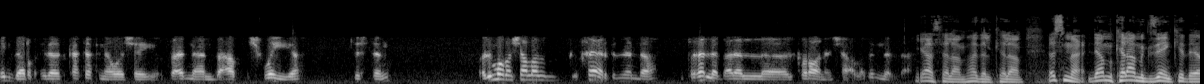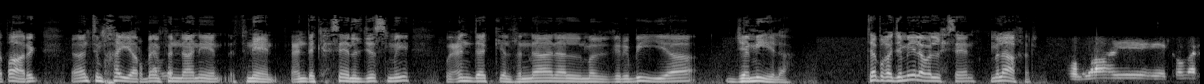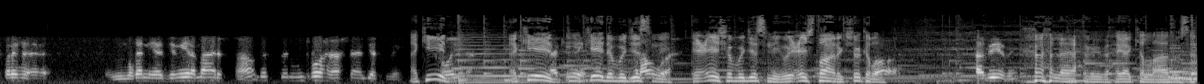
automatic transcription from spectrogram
نقدر إذا تكاتفنا أول شيء بعدنا عن بعض شوية distance الأمور إن شاء الله خير بإذن الله. نتغلب على الكورونا إن شاء الله بإذن الله. يا سلام هذا الكلام. اسمع دام كلامك زين كذا يا طارق أنت مخير بين فنانين اثنين عندك حسين الجسمي وعندك الفنانة المغربية جميلة. تبغى جميلة ولا حسين؟ من الآخر. والله كون أكثر المغنية جميلة ما أعرفها بس نروح لحسين الجسمي. أكيد. أكيد. أكيد, أكيد أبو جسمي. يعيش أبو جسمي ويعيش طارق شكرا. حبيبي. لا يا حبيبي حياك الله أهلا وسهلا.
